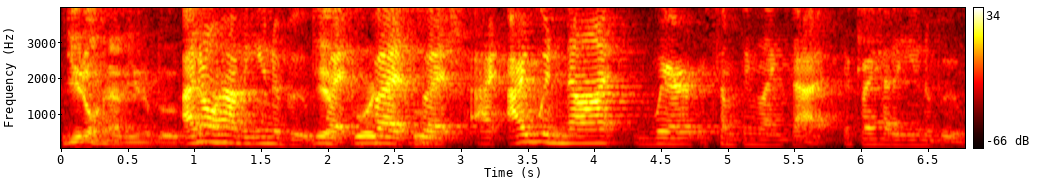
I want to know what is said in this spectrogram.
You don't have uniboob. I don't have a uniboob, You but gorgeous but boobs. but I, I would not wear something like that if I had a uniboob.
